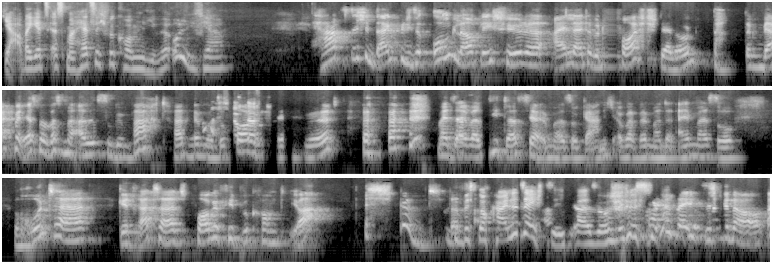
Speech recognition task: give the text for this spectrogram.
Ja, aber jetzt erstmal herzlich willkommen, liebe Olivia. Herzlichen Dank für diese unglaublich schöne Einleitung und Vorstellung. Da merkt man erstmal, was man alles so gemacht hat, wenn man so vorgestellt wird. man selber sieht das ja immer so gar nicht, aber wenn man dann einmal so runtergerattert, vorgeführt bekommt, ja, stimmt. Du bist noch keine 60, also. Du bist keine 60, genau.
